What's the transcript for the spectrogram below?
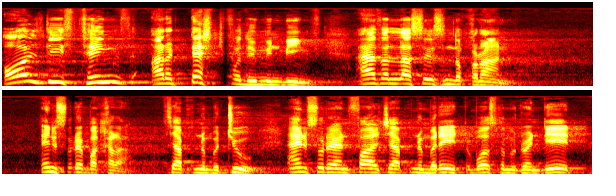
all these things are a test for the human beings. As Allah says in the Quran, in Surah Baqarah, chapter number 2, and Surah Anfal, chapter number 8, verse number 28,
